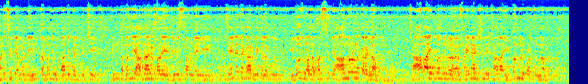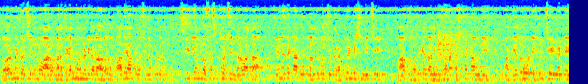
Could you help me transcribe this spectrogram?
పరిస్థితి ఏమంటే ఇంతమంది ఉపాధి కల్పించి ఇంతమంది ఆధారపడి జీవిస్తూ ఉండే ఈ చేనేత కార్మికులకు ఈరోజు వాళ్ళ పరిస్థితి ఆందోళనకరంగా ఉంది. చాలా ఇబ్బందులు ఫైనాన్షియలీ చాలా ఇబ్బందులు పడుతున్నారు. గవర్నమెంట్ వచ్చిందను మన జగన్మోహన్ రెడ్డి గారు ఆ రోజు పాదయాత్ర వచ్చినప్పుడు సీటీఎంలో ఫస్ట్ వచ్చిన తర్వాత చేనేత కార్మికులు అందరూ వచ్చి ఒక రిప్రజెంటేషన్ ఇచ్చి మాకు బతికేదానికి చాలా కష్టంగా ఉంది. మాకు ఏదో ఒకటి హెల్ప్ చేయండి అంటే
